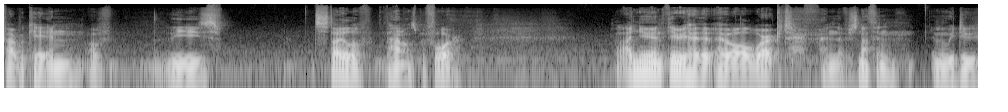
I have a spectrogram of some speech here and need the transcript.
fabricating of these style of panels before. But I knew in theory how how it all worked, and there was nothing. I mean, we do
